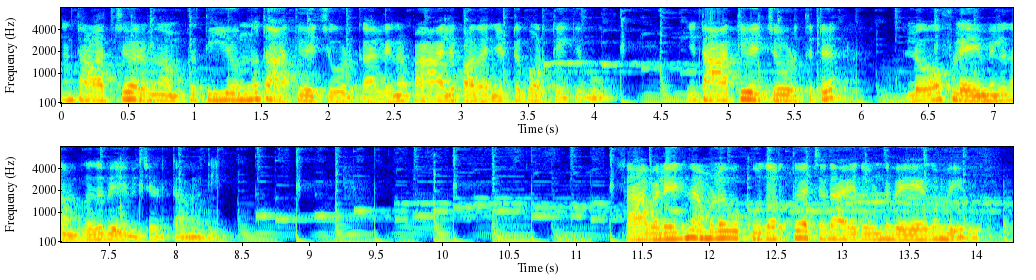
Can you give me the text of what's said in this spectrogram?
ഞാൻ തിളച്ച് വരുമ്പോൾ നമുക്ക് തീ ഒന്ന് താത്തി വെച്ച് കൊടുക്കാം. അല്ലെങ്കിൽ പാൽ പതഞ്ഞിട്ട് പുറത്തേക്ക് പോകും. ഇനി താത്തി വെച്ച് കൊടുത്തിട്ട് ലോ ഫ്ലെയിമിൽ നമുക്കത് വേവിച്ചെടുത്താൽ മതി. സാവലേരി നമ്മൾ കുതിർത്ത് വെച്ചതായതുകൊണ്ട് വേഗം വേവും.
